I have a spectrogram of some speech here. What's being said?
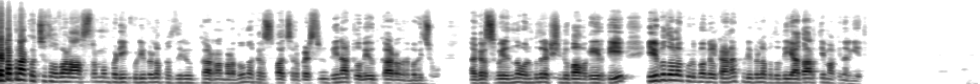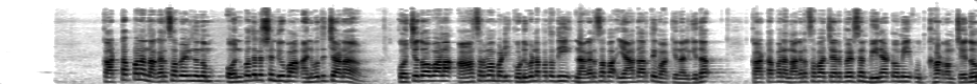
കട്ടപ്പന കൊച്ചുതോവാള ആശ്രമം പടി കുടിവെള്ള പദ്ധതി ഉദ്ഘാടനം നടന്നു. നഗരസഭാ ചെയർപേഴ്സൺ ബീന ടോമി ഉദ്ഘാടനം നിർവഹിച്ചു. നഗരസഭയിൽ നിന്ന് ഒൻപത് ലക്ഷം രൂപ വകയിരുത്തി ഇരുപതോളം കുടുംബങ്ങൾക്കാണ് കുടിവെള്ള പദ്ധതി യാഥാർത്ഥ്യമാക്കി നൽകിയത്. കട്ടപ്പന നഗരസഭയിൽ നിന്നും ഒൻപത് ലക്ഷം രൂപ അനുവദിച്ചാണ് കൊച്ചുതോവാള ആശ്രമം പടി കുടിവെള്ള പദ്ധതി നഗരസഭ യാഥാർത്ഥ്യമാക്കി നൽകിയത്. കട്ടപ്പന നഗരസഭാ ചെയർപേഴ്സൺ ബീന ടോമി ഉദ്ഘാടനം ചെയ്തു.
